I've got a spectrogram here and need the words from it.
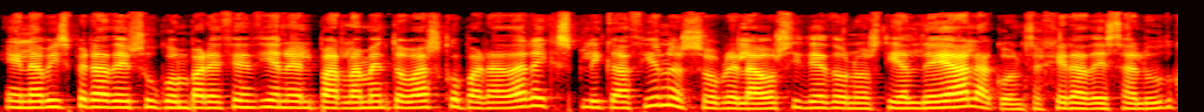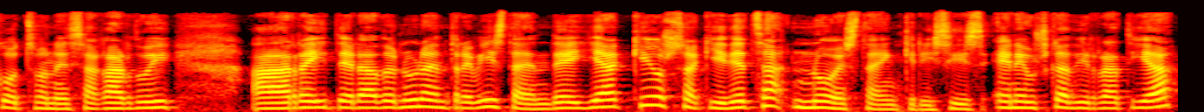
En la víspera de su comparecencia en el Parlamento Vasco para dar explicaciones sobre la OSI de Donostialdea, la consejera de Salud, Gochone Sagardui, ha reiterado en una entrevista en Deia que Osakidecha no está en crisis. En Euskadi Ratia,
